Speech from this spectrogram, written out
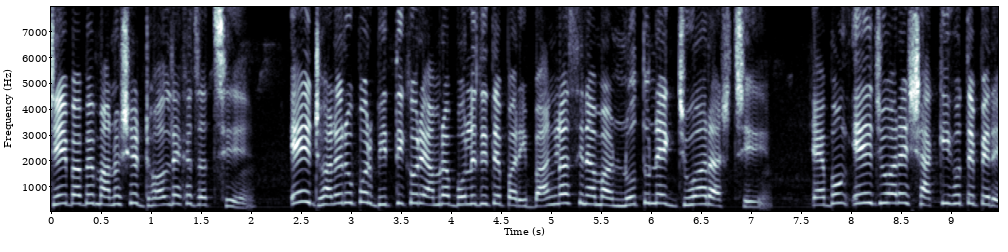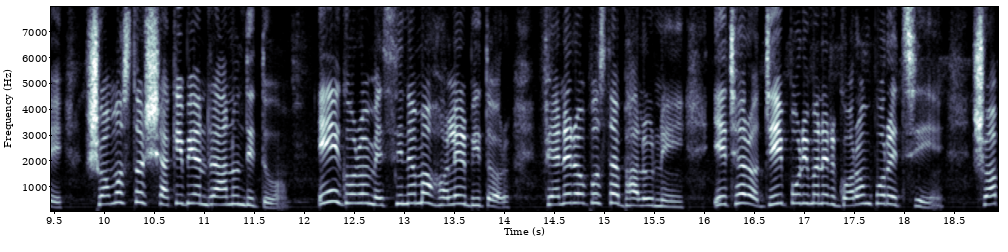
যেভাবে মানুষের ঢল দেখা যাচ্ছে। এই ঢলের উপর ভিত্তি করে আমরা বলে দিতে পারি, বাংলা সিনেমার নতুন এক জোয়ার আসছে। এবং এই জোয়ারে সাক্ষী হতে পেরে সমস্ত সাকিবিয়ানরা আনন্দিত। এই গরমে সিনেমা হলের ভিতর ফ্যানের অবস্থা ভালো নেই। এছাড়াও যে পরিমাণের গরম পড়েছে সব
